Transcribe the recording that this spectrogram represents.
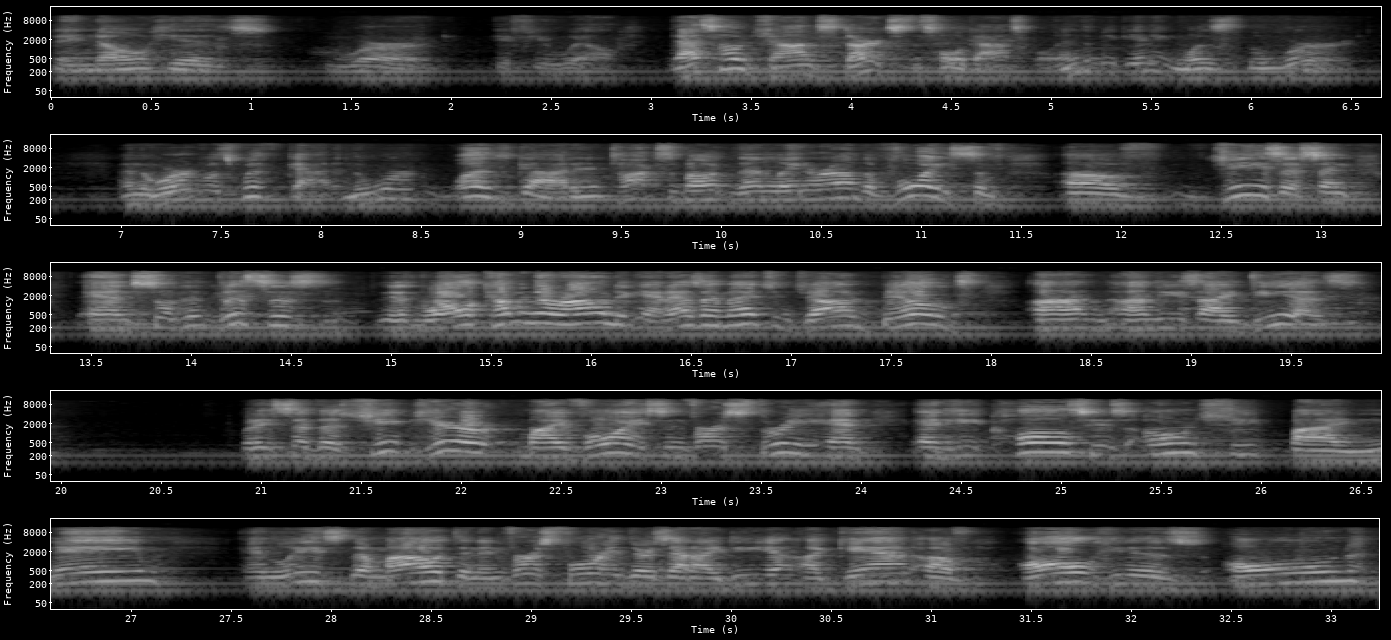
they know his word if you will. That's how John starts this whole gospel. In the beginning was the Word, and the Word was with God, and the Word was God. And it talks about then later on the voice of, of Jesus. And, and so this is, we're all coming around again. As I mentioned, John builds on, on these ideas. But he said, The sheep hear my voice in verse 3, and, and he calls his own sheep by name and leads them out. And in verse 4, there's that idea again of all his own.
